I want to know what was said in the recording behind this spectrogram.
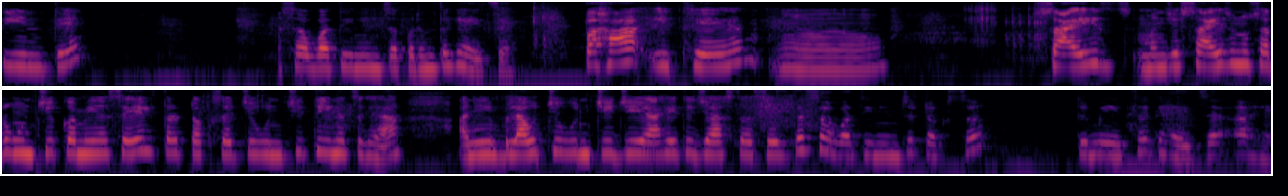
तीन ते सव्वा तीन इंचापर्यंत घ्यायचं आहे पहा इथे साईज म्हणजे साईजनुसार उंची कमी असेल तर टक्सची उंची तीनच घ्या. आणि ब्लाऊजची उंची जी आहे ती जास्त असेल तर सव्वा तीन इंच टक्स तुम्ही इथं घ्यायचं आहे.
